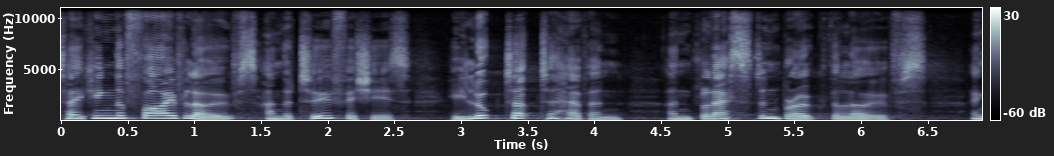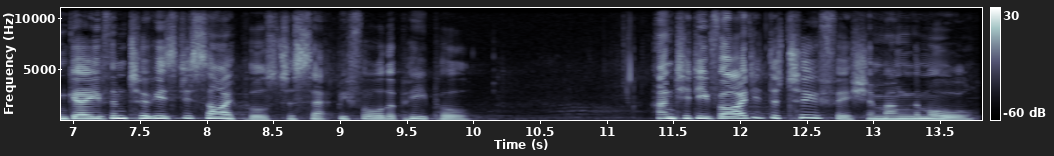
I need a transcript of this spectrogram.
Taking the five loaves and the two fishes, he looked up to heaven and blessed and broke the loaves and gave them to his disciples to set before the people. And he divided the two fish among them all.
